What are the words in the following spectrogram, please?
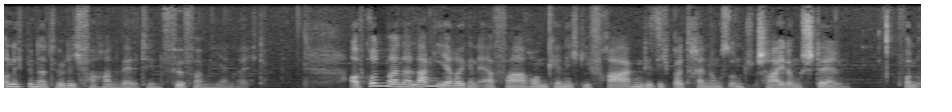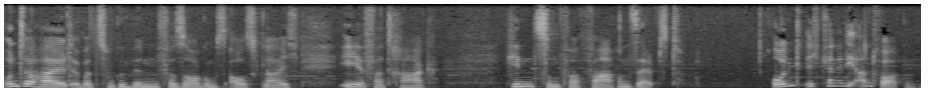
und ich bin natürlich Fachanwältin für Familienrecht. Aufgrund meiner langjährigen Erfahrung kenne ich die Fragen, die sich bei Trennungs- und Scheidung stellen. Von Unterhalt über Zugewinn, Versorgungsausgleich, Ehevertrag hin zum Verfahren selbst. Und ich kenne die Antworten.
